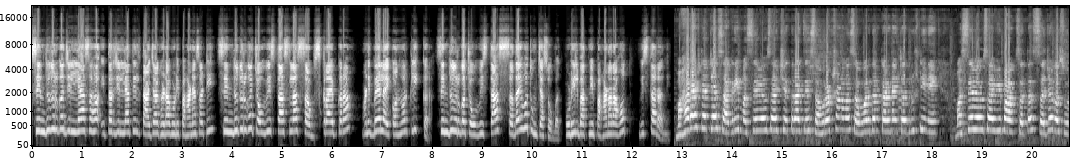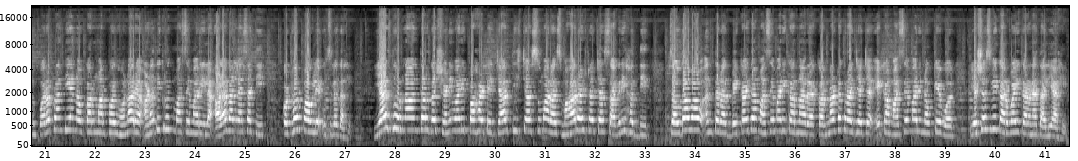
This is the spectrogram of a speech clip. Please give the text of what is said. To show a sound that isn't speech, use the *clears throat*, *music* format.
सिंधुदुर्ग जिल्ह्यासह इतर जिल्ह्यातील ताज्या घडामोडी पाहण्यासाठी सिंधुदुर्ग चोवीस तासला सबस्क्राईब करा आणि बेल आयकॉनवर क्लिक करा. सिंधुदुर्ग चोवीस तास सदैव तुमच्यासोबत. पुढील बातमी पाहणार आहोत विस्ताराने. महाराष्ट्राच्या सागरी मत्स्य व्यवसाय क्षेत्राचे संरक्षण व संवर्धन करण्याच्या दृष्टीने मत्स्य व्यवसाय विभाग सतत सजग असून परप्रांतीय नौकांमार्फत होणाऱ्या अनधिकृत मासेमारीला आळा घालण्यासाठी कठोर पावले उचलत आहे. याच धोरणाअंतर्गत शनिवारी पहाटे चार तीसच्या सुमारास महाराष्ट्राच्या सागरी हद्दीत चौदा वाव अंतरात बेकायदा मासेमारी करणाऱ्या कर्नाटक राज्याच्या एका मासेमारी नौकेवर यशस्वी कारवाई करण्यात आली आहे.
